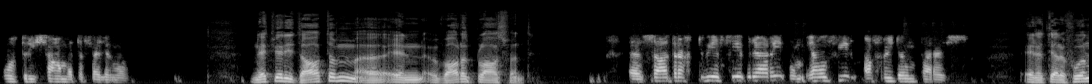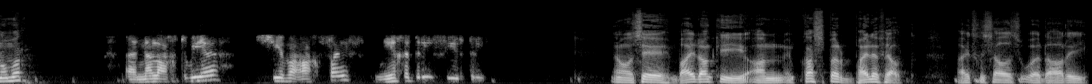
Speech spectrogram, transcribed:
ons drie saam met 'n veiling hou. Net weer die datum uh, en waar dit plaasvind uh, Saterdag 2 Februarie om 11:00 Afridome Parys. En 'n telefoonnommer? uh, 082 785 9343. Nou sê baie dankie aan Casper Beileveld. Hy het gesels oor daardie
